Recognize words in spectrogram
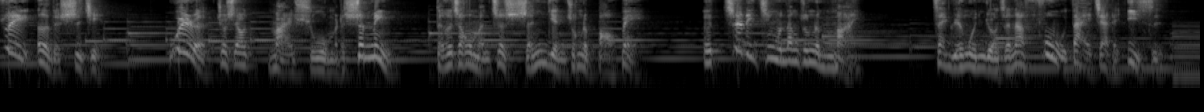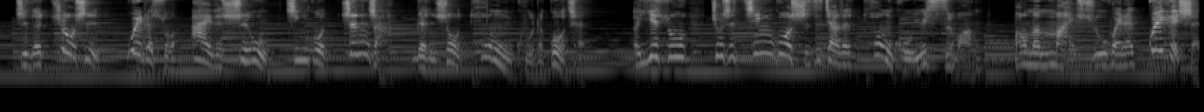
罪恶的世界，为了就是要买赎我们的生命，得着我们这神眼中的宝贝。而这里经文当中的“买”，在原文有着那付代价的意思，指的就是为了所爱的事物，经过挣扎、忍受痛苦的过程。而耶稣就是经过十字架的痛苦与死亡，把我们买赎回来，归给神。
